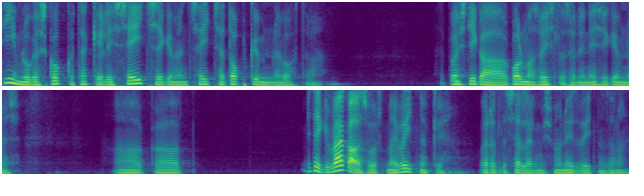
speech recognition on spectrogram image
tiim luges kokku, et äkki oli seitsekümmend seitse top kümne kohta või? Et põhimõtteliselt iga kolmas võistlus olin esikümnes. aga midagi väga suurt ma ei võitnudki, võrreldes sellega, mis ma nüüd võitnud olen.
